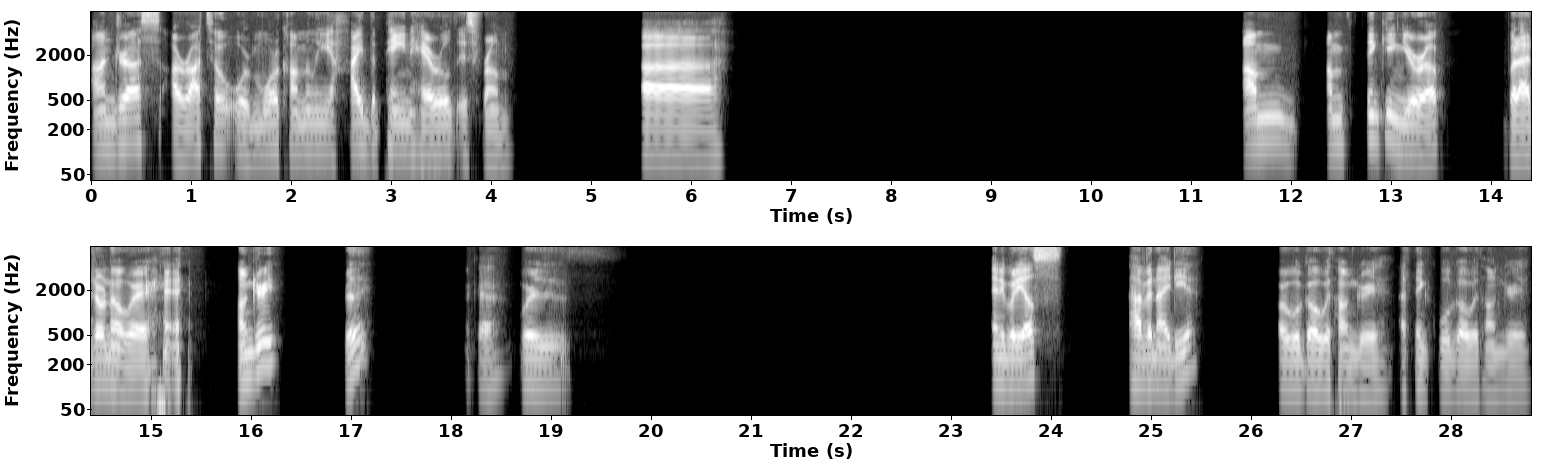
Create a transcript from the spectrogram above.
Andras Arato, or more commonly, Hide the Pain Harold, is from. Uh. I'm I'm thinking Europe, but I don't know where. Hungary? Really? Okay. Where is Anybody else have an idea? Or we'll go with Hungary. I think we'll go with Hungary.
